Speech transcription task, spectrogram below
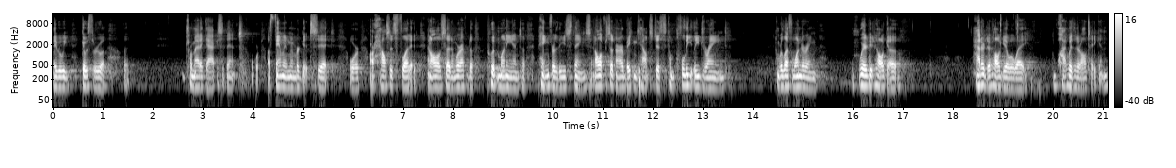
Maybe we go through a, a traumatic accident or a family member gets sick or our house is flooded, and all of a sudden we're having to put money into paying for these things, and all of a sudden our bank account's just completely drained, and we're left wondering, where did it all go? How did it all go away? Why was it all taken?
